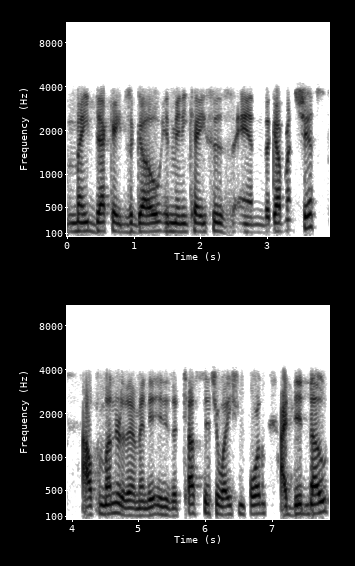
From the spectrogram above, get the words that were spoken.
made decades ago in many cases, and the government shifts out from under them, and it is a tough situation for them. I did note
